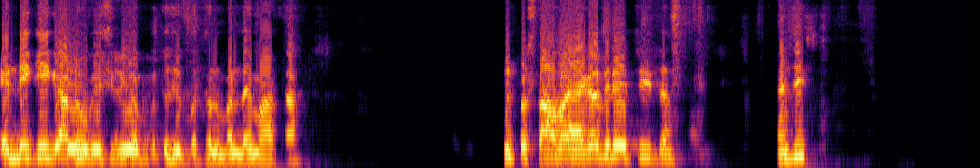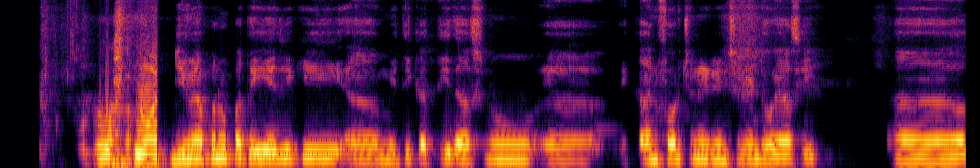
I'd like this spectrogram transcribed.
ਐਡੀ ਕੀ ਗੱਲ ਹੋ ਗਈ ਸੀ ਵੀ ਉਹ ਤੁਸੀਂ ਤੁਹਾਨੂੰ ਬੰਦੇ ਮਾਰਤਾ? ਕੀ ਪਛਤਾਵਾ ਹੈਗਾ ਵੀਰੇ ਇਸ ਚੀਜ਼ ਦਾ? ਹਾਂਜੀ। ਜਿਵੇਂ ਆਪਾਂ ਨੂੰ ਪਤਾ ਹੀ ਹੈ ਜੀ ਕਿ ਅਹ, ਮਿਤੀ 31 ਦਸ ਨੂੰ ਅਹ, ਇੱਕ ਅਨਫੋਰਚੂਨੇਟ ਇਨਸੀਡੈਂਟ ਹੋਇਆ ਸੀ ਅਹ,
